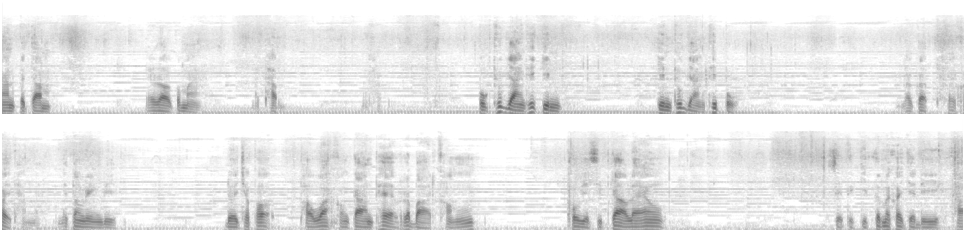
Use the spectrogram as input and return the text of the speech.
านประจำแล้วเราก็มามาทำ ปลูกทุกอย่างที่กิน กินทุกอย่างที่ปลูก แล้วก็ค่อยๆทำนะไม่ต้องเร่งรีบ โดยเฉพาะภาวะของการแพร่ระบาดของโควิด -19 แล้ว เศรษฐกิจก็ไม่ค่อยจะดี ค้า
